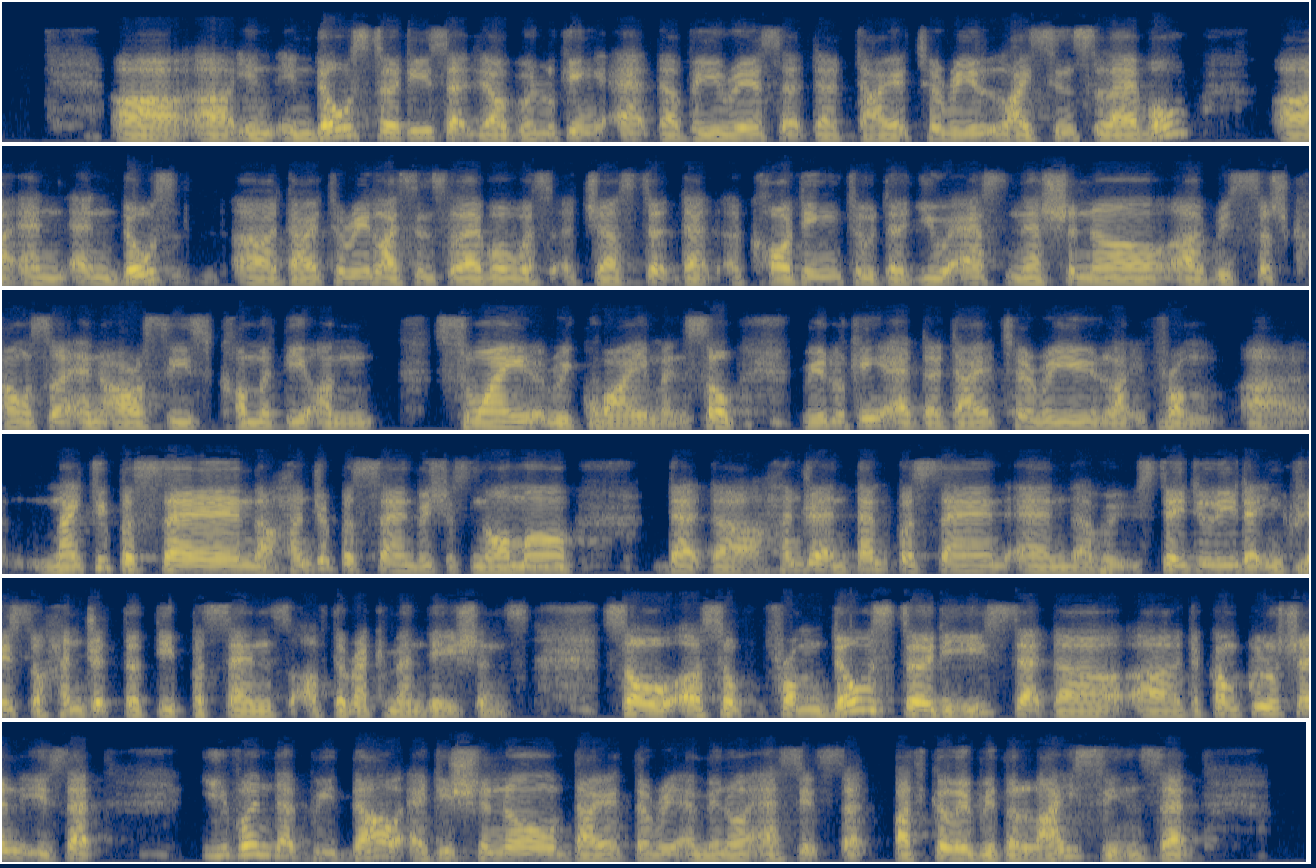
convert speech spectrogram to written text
Uh, uh, in, in those studies that we're looking at the various at the dietary lysine level, uh, and, and those uh, dietary lysine level was adjusted that according to the US National uh, Research Council NRC's Committee on Swine Requirements. So we're looking at the dietary like from 90%, uh, 100%, which is normal, that 110% uh, and uh, steadily that increased to 130% of the recommendations. So, so from those studies that the conclusion is that even that without additional dietary amino acids, that particularly with the lysines, that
